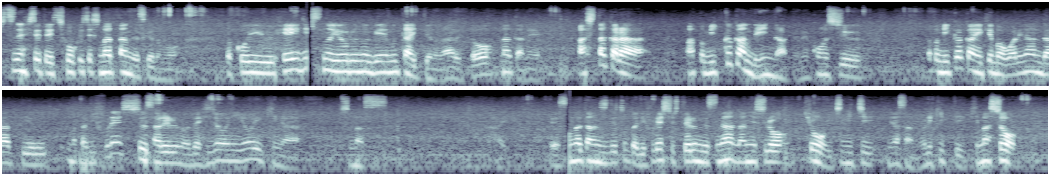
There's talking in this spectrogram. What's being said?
出演してて遅刻してしまったんですけども、こういう平日の夜のゲーム会っていうのがあると、なんかね、明日からあと3日間でいいんだってね、今週、あと3日間行けば終わりなんだっていう、またリフレッシュされるので非常に良い気がします。はい、えそんな感じでちょっとリフレッシュしてるんですが、何しろ今日一日皆さん乗り切っていきましょう。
